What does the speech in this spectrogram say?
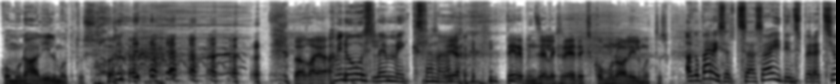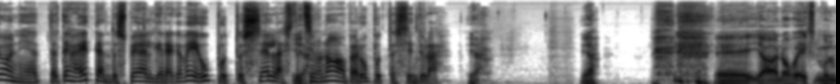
kommunaalilmutus väga hea. minu uus lemmiksõna. termin selleks reedeks kommunaalilmutus. aga päriselt, sa said inspiratsiooni, et teha etendus pealkirjaga Veeuputus sellest, et ja. sinu naaber uputas sind üle ja.? jah, jah ja noh, eks mul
